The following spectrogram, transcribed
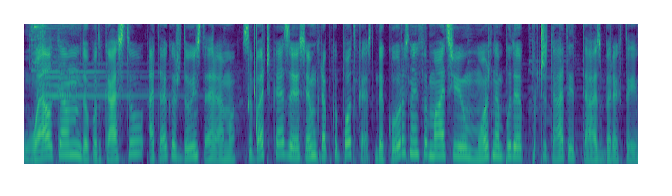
welcome до подкасту, а також до інстаграму собачка де корисну інформацію можна буде почитати та зберегти.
